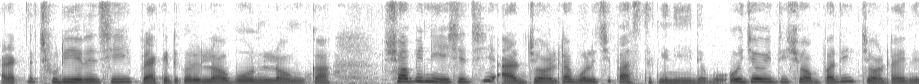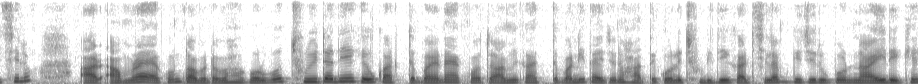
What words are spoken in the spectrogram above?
আর একটা ছুরি এনেছি, প্যাকেট করে লবণ, লঙ্কা সবই নিয়ে এসেছি আর জলটা বলেছি পাশ থেকে নিয়ে নেব। ওই যে ওই সম্পাদি জলটা এনেছিল আর আমরা এখন টমেটো মাখা করব। ছুরিটা দিয়ে কেউ কাটতে পারে না, একমাত্র আমি কাটতে পারি তাই জন্য হাতে করে ছুরি দিয়ে কাটছিলাম। কিছুর উপর নাই রেখে,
